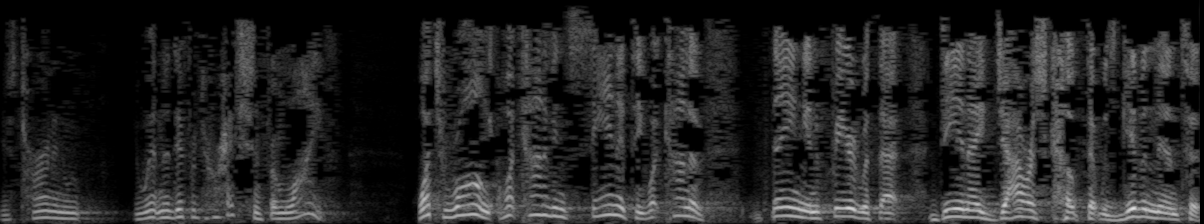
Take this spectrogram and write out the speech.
you just turn and you went in a different direction from life. What's wrong? What kind of insanity? What kind of thing interfered with that DNA gyroscope that was given them to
